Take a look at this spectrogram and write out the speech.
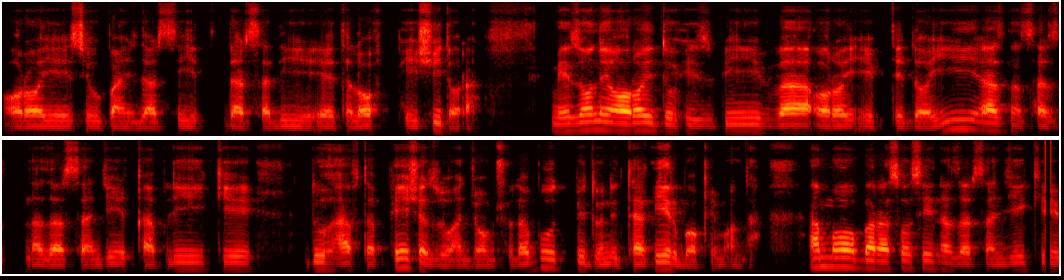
آرای 35 درصدی ائتلاف پیشی دارد میزان آرای دو حزبی و آرای ابتدایی از نظرسنجی قبلی که دو هفته پیش از او انجام شده بود بدون تغییر باقی مانده. اما بر اساس نظرسنجی که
